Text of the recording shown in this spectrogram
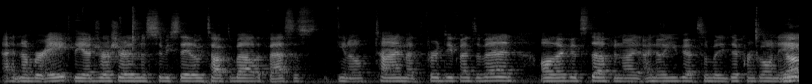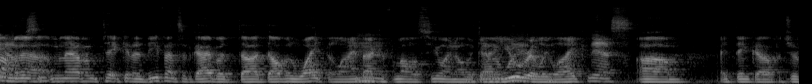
at number eight, the edge rusher at Mississippi State that we talked about, the fastest you know time at for defensive end, all that good stuff. And I, I know you got somebody different going to eight. No, I'm gonna, I'm gonna have him taking a defensive guy, but uh, Devin White, the linebacker from LSU, I know the guy Mm. Devin you White. really like. Yes. Um, I think uh, Patri-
